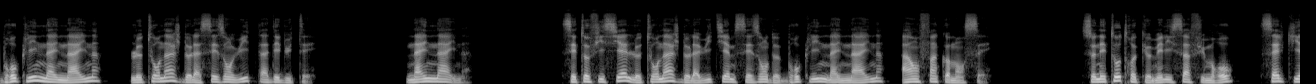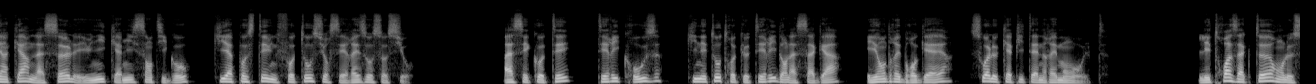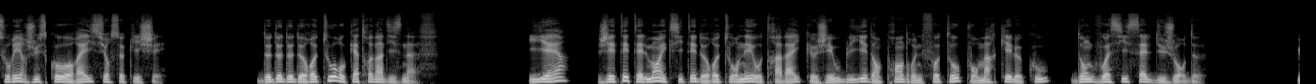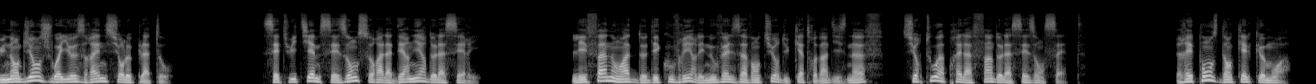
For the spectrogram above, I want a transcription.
Brooklyn Nine-Nine, le tournage de la saison 8 a débuté. Nine-Nine. C'est officiel, le tournage de la huitième saison de Brooklyn Nine-Nine a enfin commencé. Ce n'est autre que Melissa Fumero, celle qui incarne la seule et unique amie Santigo, qui a posté une photo sur ses réseaux sociaux. À ses côtés, Terry Crews, qui n'est autre que Terry dans la saga, et André Broguer, soit le capitaine Raymond Holt. Les trois acteurs ont le sourire jusqu'aux oreilles sur ce cliché. De de de de retour au 99. Hier, j'étais tellement excité de retourner au travail que j'ai oublié d'en prendre une photo pour marquer le coup, donc voici celle du jour 2. Une ambiance joyeuse règne sur le plateau. Cette huitième saison sera la dernière de la série. Les fans ont hâte de découvrir les nouvelles aventures du 99, surtout après la fin de la saison 7. Réponse dans quelques mois.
